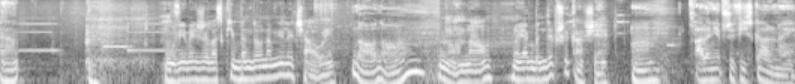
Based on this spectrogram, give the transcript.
E, Mówiłeś, że laski będą na mnie leciały. No, no. No, no, no jak będę przy kasie. Mm, ale nie przy fiskalnej.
